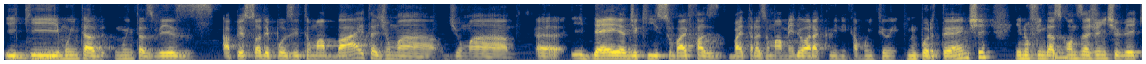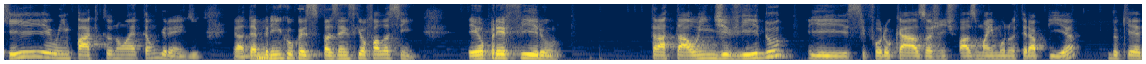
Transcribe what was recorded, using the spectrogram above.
e uhum. que muita, muitas vezes a pessoa deposita uma baita de uma, de uma uh, ideia de que isso vai, faz, vai trazer uma melhora clínica muito importante, e no fim das uhum. contas a gente vê que o impacto não é tão grande. Eu até uhum. brinco com esses pacientes que eu falo assim: eu prefiro tratar o indivíduo, e se for o caso, a gente faz uma imunoterapia, do que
